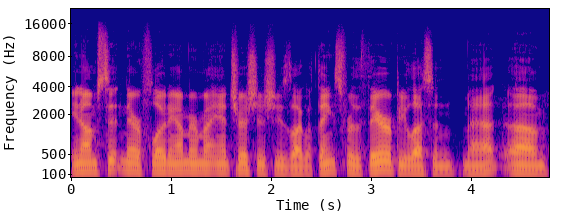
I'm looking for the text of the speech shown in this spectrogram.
You know, I'm sitting there floating. I remember my Aunt Tricia, she was like, Well, thanks for the therapy lesson, Matt. Um,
